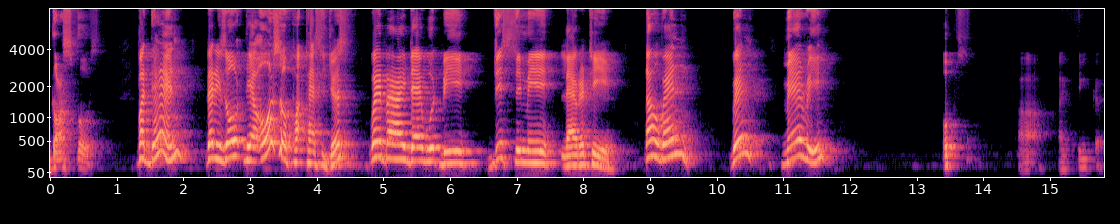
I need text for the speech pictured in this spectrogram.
Gospels. But then there is there are also passages whereby there would be dissimilarity. Now, when when Mary, oops, uh, I think uh,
